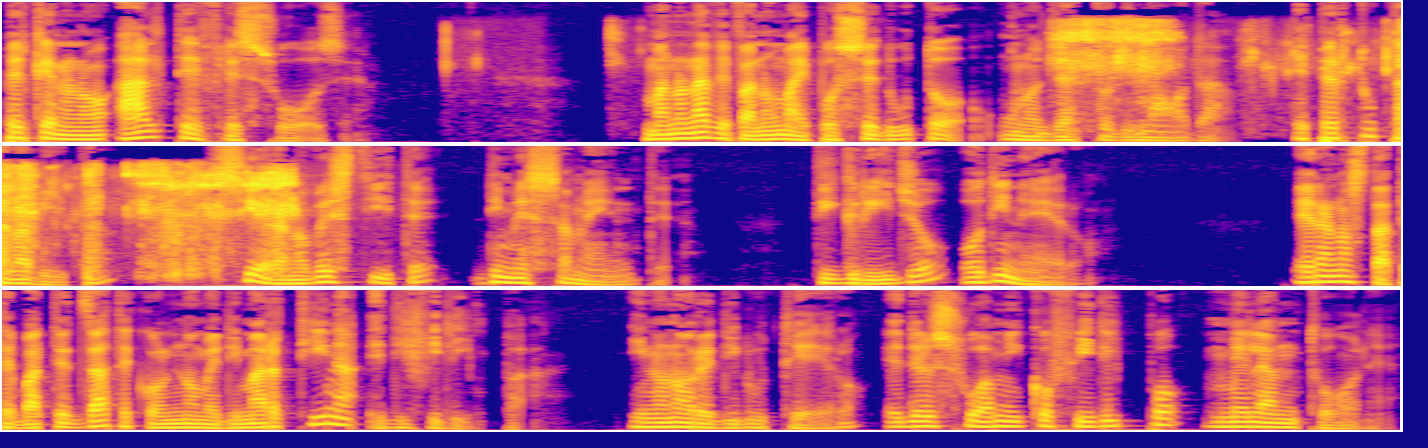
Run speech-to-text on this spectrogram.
perché erano alte e flessuose. Ma non avevano mai posseduto un oggetto di moda e per tutta la vita si erano vestite dimessamente, di grigio o di nero. Erano state battezzate col nome di Martina e di Filippa, in onore di Lutero e del suo amico Filippo Melantone.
